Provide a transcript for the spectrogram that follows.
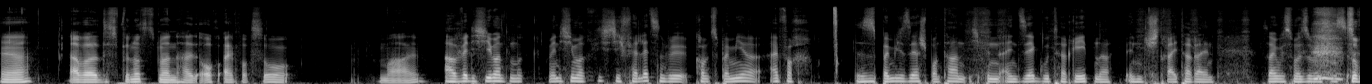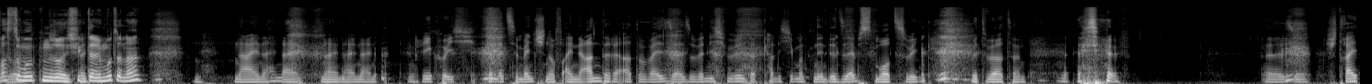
Ja, aber das benutzt man halt auch einfach so mal. Aber wenn ich jemanden, wenn ich jemanden richtig verletzen will, kommt es bei mir einfach. Das ist bei mir sehr spontan. Ich bin ein sehr guter Redner in Streitereien. Sagen wir es mal so, wie es ist. So, was Also- du Mutten so, ich fick deine Mutter, ne? Nein, nein, nein, nein, nein, nein. Enrico, ich verletze Menschen auf eine andere Art und Weise. Also wenn ich will, dann kann ich jemanden in den Selbstmord zwingen mit Wörtern. Also Streit,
